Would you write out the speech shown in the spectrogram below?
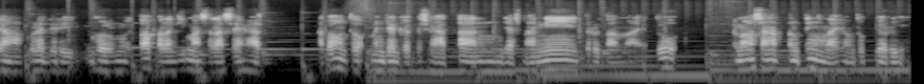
yang aku lihat dari goalmu itu apalagi masalah sehat apa untuk menjaga kesehatan jasmani terutama itu memang sangat penting lah ya untuk dari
